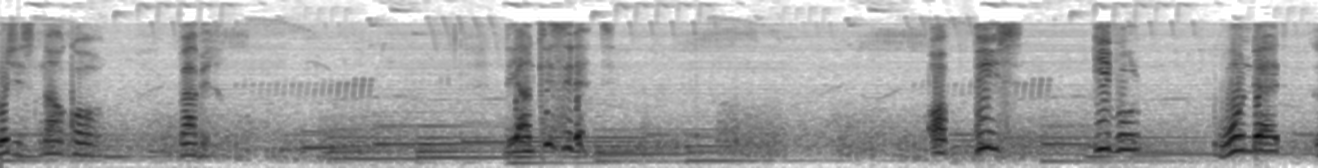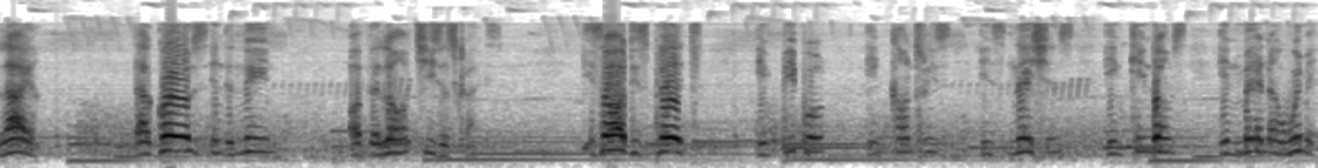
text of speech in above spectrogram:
which is now called Babylon. The antecedent this evil, wounded lion that goes in the name of the Lord Jesus Christ is all displayed in people, in countries, in nations, in kingdoms, in men and women.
